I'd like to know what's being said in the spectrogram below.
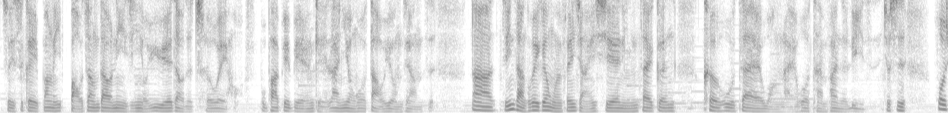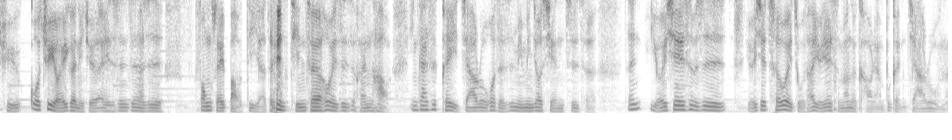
所以是可以帮你保障到你已经有预约到的车位哈，不怕被别人给滥用或盗用这样子。那警长可不可以跟我们分享一些您在跟客户在往来或谈判的例子？就是或许过去有一个你觉得哎、欸、是真的是风水宝地啊，这边 停车会是很好，应该是可以加入，或者是明明就闲置着，但有一些是不是有一些车位主他有一些什么样的考量不肯加入呢？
